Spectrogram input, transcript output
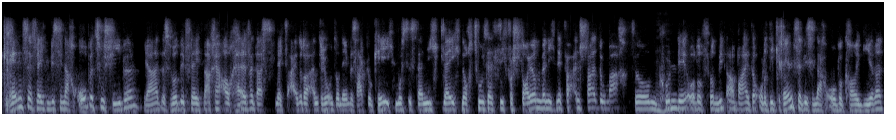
Grenze vielleicht ein bisschen nach oben zu schieben. Ja, das würde vielleicht nachher auch helfen, dass vielleicht ein oder andere Unternehmen sagt, okay, ich muss es dann nicht gleich noch zusätzlich versteuern, wenn ich eine Veranstaltung mache für einen mhm. Kunde oder für einen Mitarbeiter oder die Grenze ein bisschen nach oben korrigiere.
